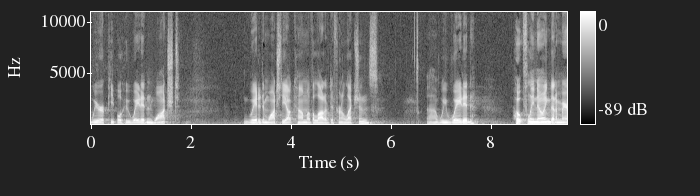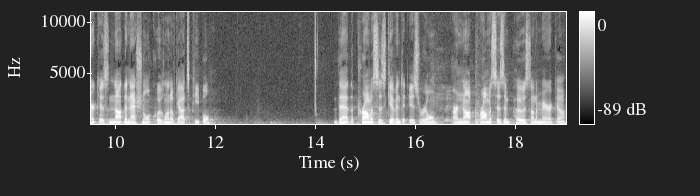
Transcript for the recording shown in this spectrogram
we were a people who waited and watched. Waited and watched the outcome of a lot of different elections. Uh, we waited, hopefully knowing that America is not the national equivalent of God's people, that the promises given to Israel are not promises imposed on America,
